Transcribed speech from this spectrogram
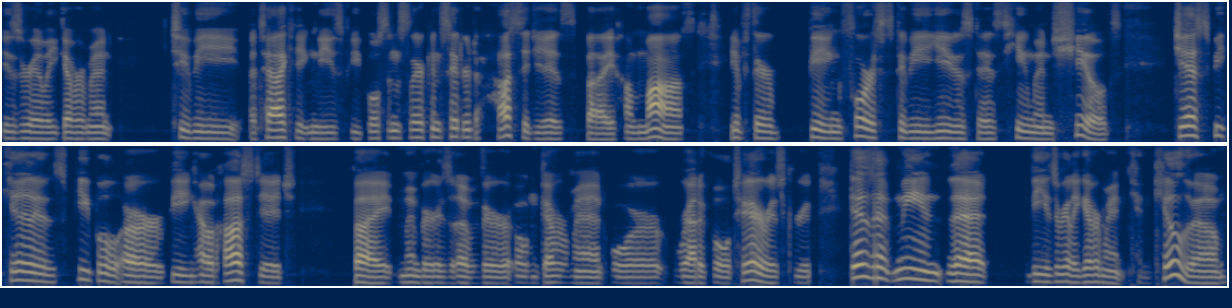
Israeli government to be attacking these people since they're considered hostages by Hamas if they're being forced to be used as human shields. Just because people are being held hostage by members of their own government or radical terrorist group doesn't mean that the Israeli government can kill them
